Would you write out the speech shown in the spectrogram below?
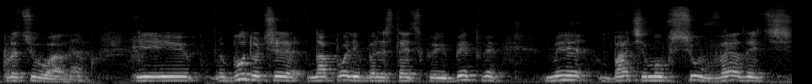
працювали. Так. І будучи на полі Берестецької битви, ми бачимо всю велич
